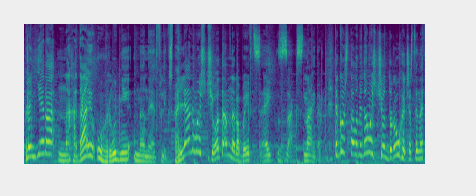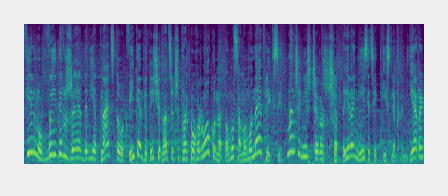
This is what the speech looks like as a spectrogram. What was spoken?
Прем'єра, нагадаю, у грудні на Netflix. Глянемо, що там наробив цей Зак Снайдер. Також стало відомо, що друга частина фільму вийде вже 19 квітня 2024 року на тому самому Нетфліксі, менше ніж через 4 місяці після прем'єри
